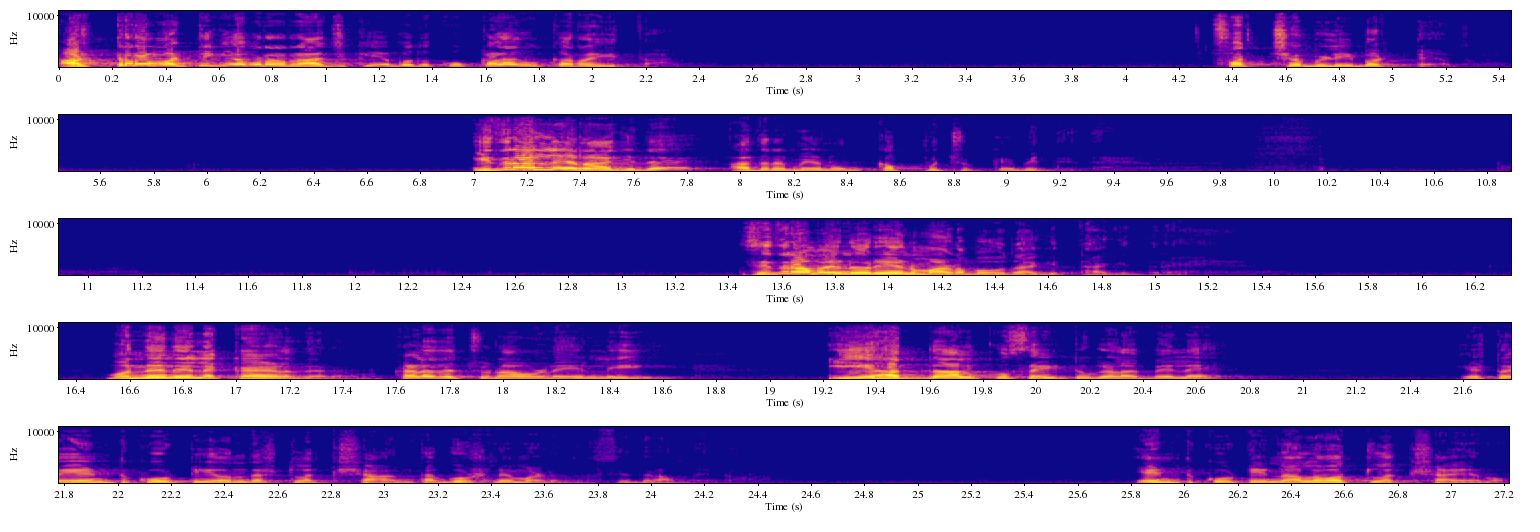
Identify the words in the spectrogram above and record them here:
ಅಷ್ಟರ ಮಟ್ಟಿಗೆ ಅವರ ರಾಜಕೀಯ ಬದುಕು ಕಳಂಕರಹಿತ. ಸ್ವಚ್ಛ ಬಿಳಿ ಬಟ್ಟೆ ಅದು. ಇದರಲ್ಲೇನಾಗಿದೆ? ಅದರ ಮೇಲೊಂದು ಕಪ್ಪು ಚುಕ್ಕೆ ಬಿದ್ದಿದೆ. ಸಿದ್ದರಾಮಯ್ಯನವರು ಏನು ಮಾಡಬಹುದಾಗಿತ್ತು ಹಾಗಿದ್ದರೆ ಮೊನ್ನೆನೇ ಲೆಕ್ಕ ಹೇಳಿದೆ ನಾನು. ಕಳೆದ ಚುನಾವಣೆಯಲ್ಲಿ ಈ ಹದಿನಾಲ್ಕು ಸೈಟುಗಳ ಬೆಲೆ ಎಷ್ಟೋ ಎಂಟು ಕೋಟಿ, ಒಂದಷ್ಟು ಲಕ್ಷ ಅಂತ ಘೋಷಣೆ ಮಾಡಿದರು ಸಿದ್ದರಾಮಯ್ಯನವರು. ಎಂಟು ಕೋಟಿ ನಲವತ್ತು ಲಕ್ಷ ಏನೋ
